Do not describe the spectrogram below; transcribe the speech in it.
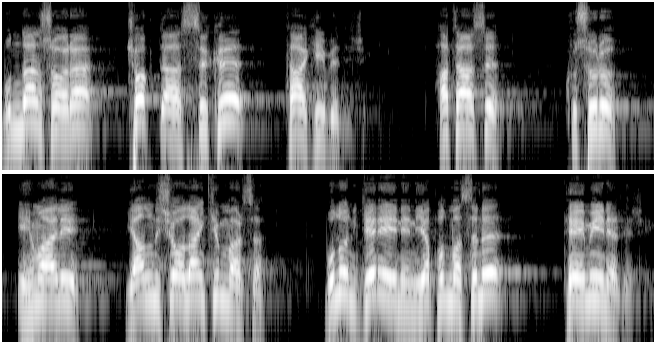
bundan sonra çok daha sıkı takip edecek. Hatası, kusuru, ihmali, yanlışı olan kim varsa bunun gereğinin yapılmasını temin edecek.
